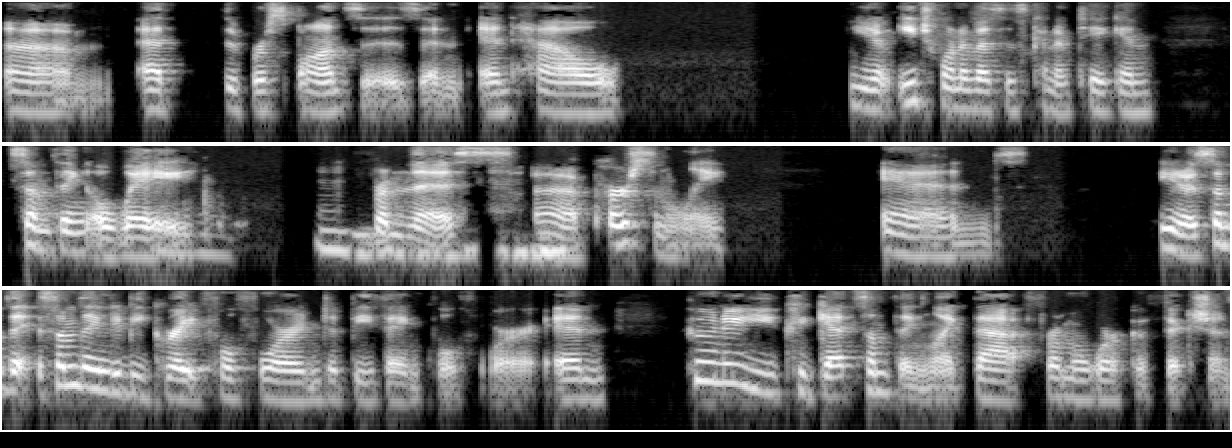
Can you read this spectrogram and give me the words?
um, at the responses and, and how, you know, each one of us has kind of taken something away Mhm. Mhm. from this uh, personally, and you know something something to be grateful for and to be thankful for. And who knew you could get something like that from a work of fiction?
